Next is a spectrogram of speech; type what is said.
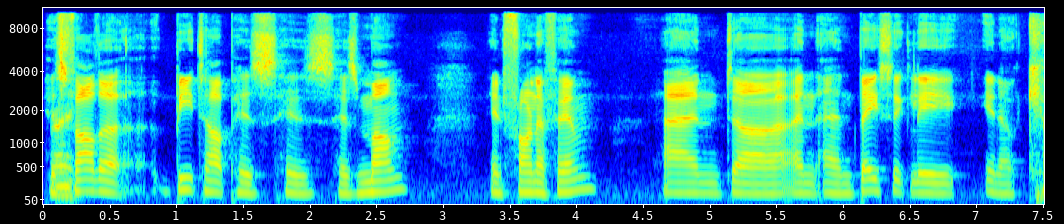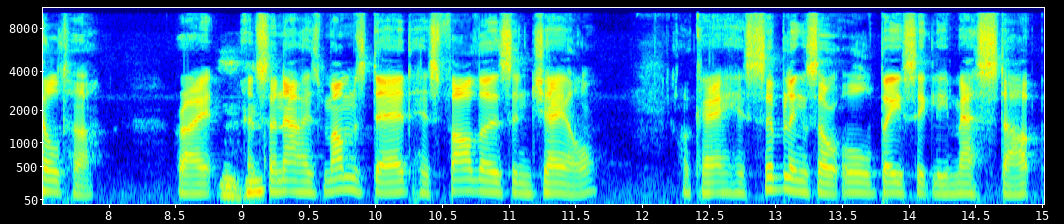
his Right. father beat up his his his mum in front of him, and uh, and and basically you know killed her, right? And so now his mum's dead. His father's in jail. Okay, his siblings are all basically messed up,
